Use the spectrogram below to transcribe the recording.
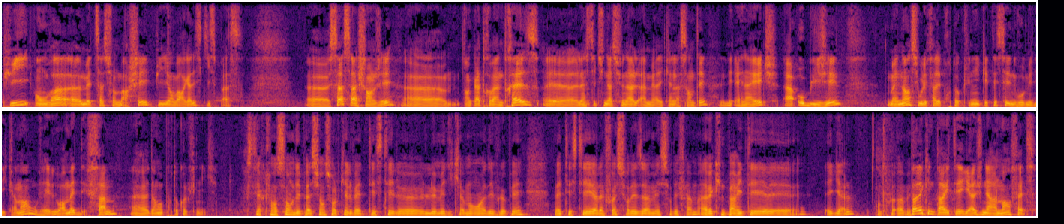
Puis on va mettre ça sur le marché, puis on va regarder ce qui se passe. Ça, ça a changé. En 93, euh, l'Institut national américain de la santé, le NIH, a obligé Maintenant, si vous voulez faire des protocoles cliniques et tester des nouveaux médicaments, vous allez devoir mettre des femmes dans vos protocoles cliniques. C'est-à-dire que l'ensemble des patients sur lesquels va être testé le, le médicament à développer va être testé à la fois sur des hommes et sur des femmes, avec une parité euh, égale entre hommes et Pas femmes. avec une parité égale, généralement, en fait.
